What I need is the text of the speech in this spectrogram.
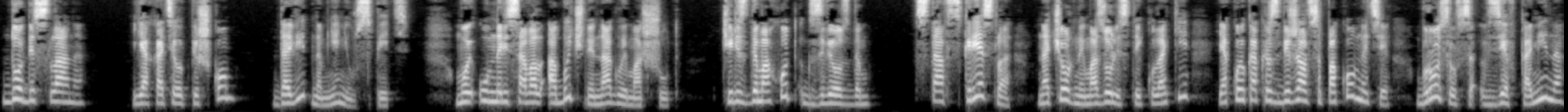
До Беслана. Я хотел пешком, да, видно, мне не успеть. Мой ум нарисовал обычный наглый маршрут. Через дымоход к звездам, Встав с кресла на черные мозолистые кулаки, я кое-как разбежался по комнате, бросился в зев камина,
